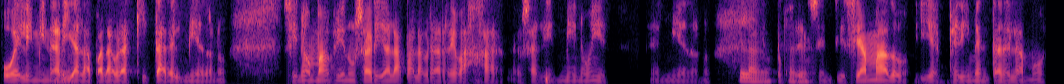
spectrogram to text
o eliminaría la palabra quitar el miedo, ¿no? Sino más bien usaría la palabra rebajar, o sea, disminuir el miedo, ¿no? Claro, sentirse amado y experimentar el amor,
